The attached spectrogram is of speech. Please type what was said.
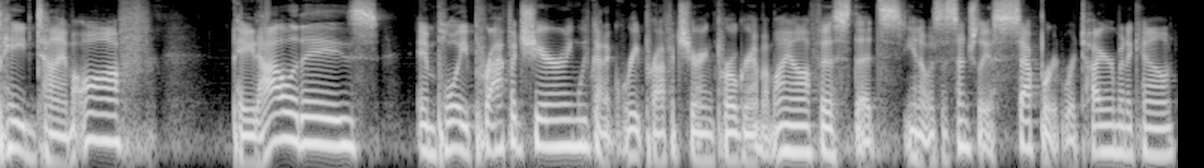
paid time off, paid holidays, employee profit sharing. We've got a great profit sharing program at my office that's, you know, is essentially a separate retirement account.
